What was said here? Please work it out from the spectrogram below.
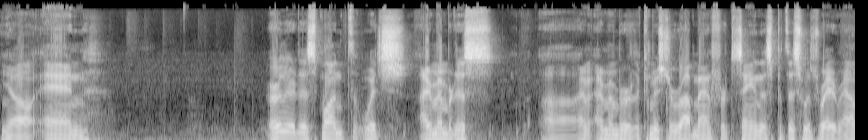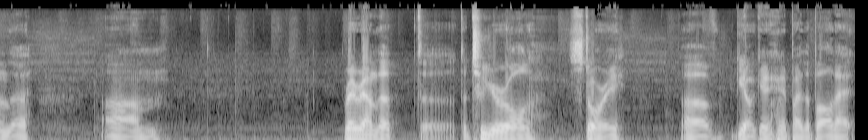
You know, and earlier this month, which I remember this, uh, I, I, remember the commissioner Rob Manfred saying this, but this was right around the um, right around the the, the two year old story of you know getting hit by the ball that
